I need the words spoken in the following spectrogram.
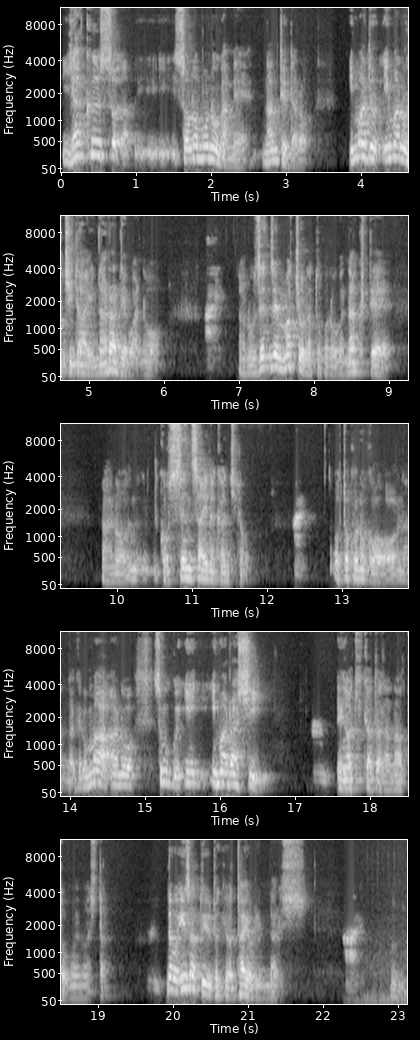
役そそのものがね、なんて言うんだろう。今の今の時代ならではの、はい。あの、全然マッチョなところがなくて、あの、こう、繊細な感じのはい男の子なんだけど、まあ、あの、すごくい今らしいうん。描き方だなと思いましたん。でも、いざという時は頼りになるし、はい。うん、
